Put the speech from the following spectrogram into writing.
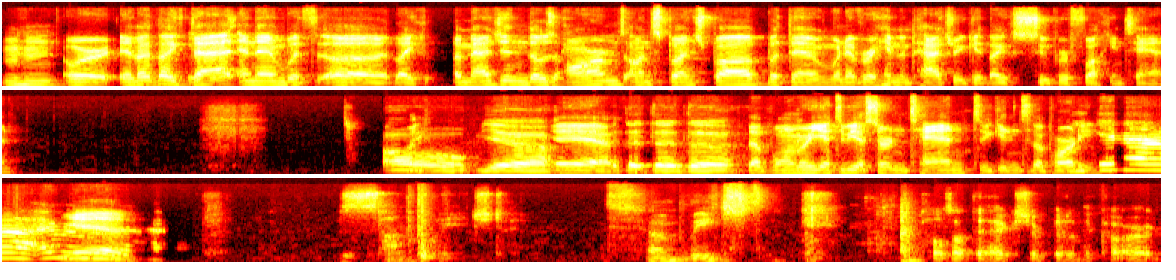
hmm or it looked like It that, and then with uh like imagine those arms on SpongeBob, but then whenever him and Patrick get like super fucking tan, Oh yeah, yeah, yeah, the the the the one where you have to be a certain tan to get into the party. Yeah, I remember. Yeah. that. sun bleached. Unbleached. Pulls out the extra bit of the card.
